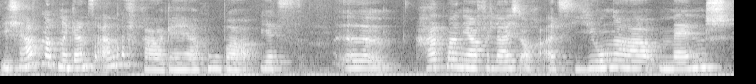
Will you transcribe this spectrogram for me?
Ich habe noch eine ganz andere Frage, Herr Huber. Jetzt äh, hat man ja vielleicht auch als junger Mensch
